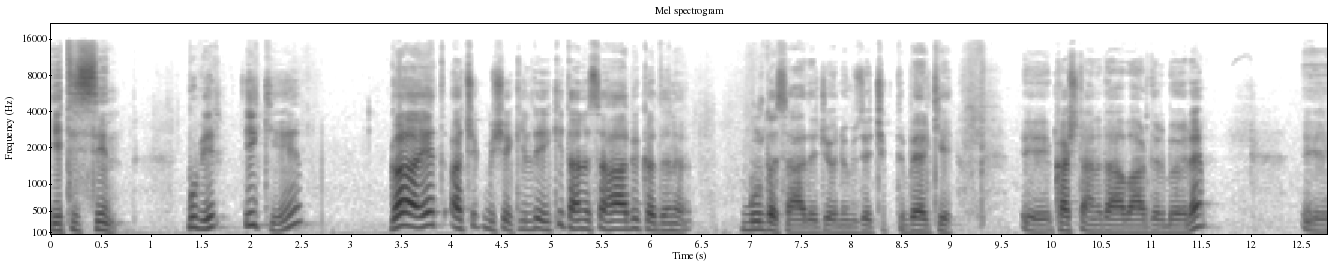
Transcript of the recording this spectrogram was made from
Yetişsin. Bu bir. İki, gayet açık bir şekilde iki tane sahabi kadını burada sadece önümüze çıktı. Belki e, kaç tane daha vardır böyle. E,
